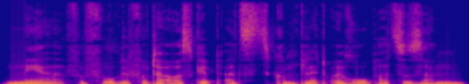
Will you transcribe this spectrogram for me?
mehr für Vogelfutter ausgibt als komplett Europa zusammen?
